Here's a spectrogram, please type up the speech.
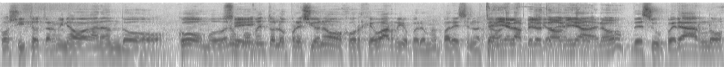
Josito terminaba ganando cómodo. En Sí. un momento lo presionó Jorge Barrio, pero me parece no estaba Tenía en la pelota dominada, de- ¿no? De superarlo.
